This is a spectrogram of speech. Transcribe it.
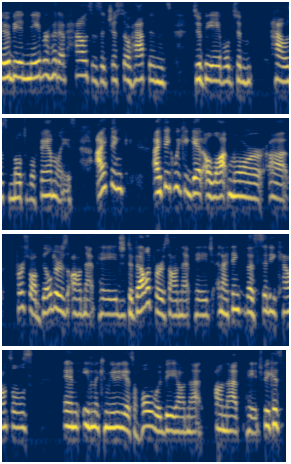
They would be a neighborhood of houses that just so happens to be able to house multiple families. I think I think we could get a lot more. Uh, first of all, builders on that page, developers on that page, and I think the city councils and even the community as a whole would be on that on that page because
